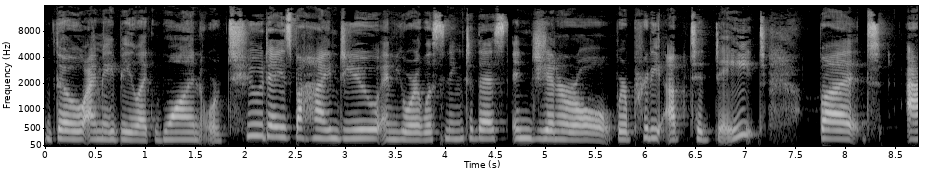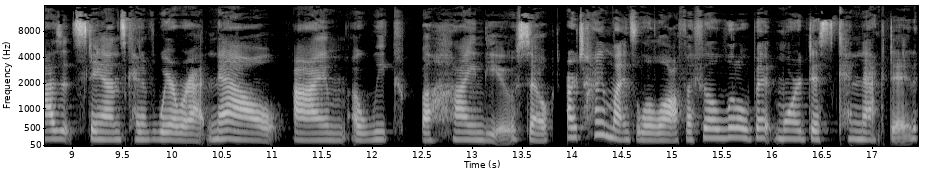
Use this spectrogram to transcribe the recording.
though I may be like one or two days behind you and you're listening to this, in general, we're pretty up to date. But as it stands, kind of where we're at now, I'm a week behind you. So our timeline's a little off. I feel a little bit more disconnected.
